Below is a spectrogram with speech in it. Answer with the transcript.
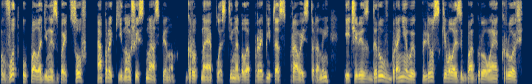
Вот упал один из бойцов, опрокинувшись на спину. Грудная пластина была пробита с правой стороны, и через дыру в броне выплескивалась багровая кровь.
